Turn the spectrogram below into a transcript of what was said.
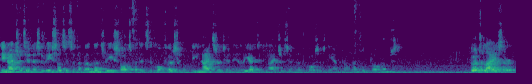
dinitrogen as a resource, it's an abundant resource, but it's the conversion of dinitrogen in reactive nitrogen that causes the environmental problems. Fertilizer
